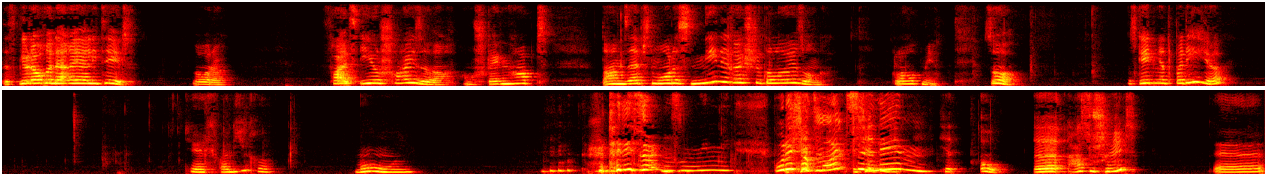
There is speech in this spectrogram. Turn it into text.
Das gilt auch in der Realität. Leute. Falls ihr Scheiße am Stecken habt, dann Selbstmord ist nie die richtige Lösung. Glaubt mir. So. Was geht denn jetzt bei dir hier? Ja, ich verliere. Moin. Die sagen so Mini. Bruder, ich, Ich hätte- 19 ich hätte- Leben. Hier, oh. Äh, hast du Schild? Äh.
